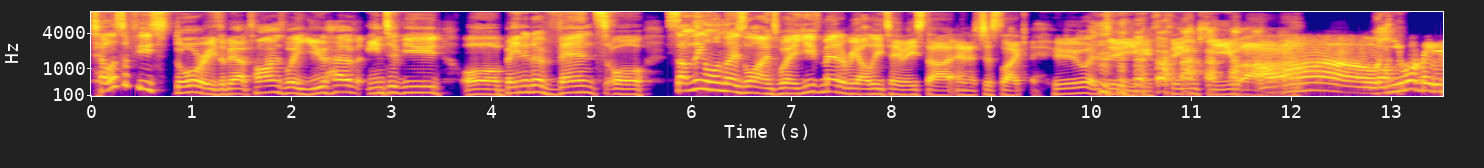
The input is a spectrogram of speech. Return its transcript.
Tell us a few stories about times where you have interviewed or been at events or something along those lines where you've met a reality TV star and it's just like, who do you think you are? Oh, Like- you want me to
